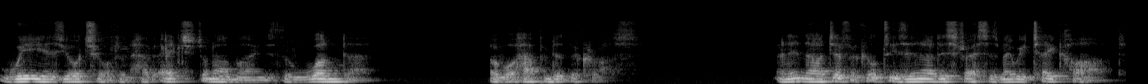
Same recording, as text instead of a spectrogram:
we as your children have etched on our minds the wonder of what happened at the cross. And in our difficulties, in our distresses, may we take heart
